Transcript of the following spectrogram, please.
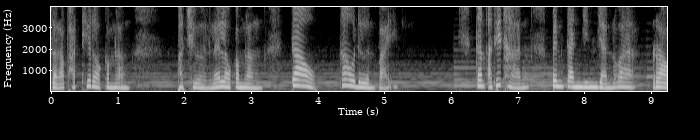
สารพัดที่เรากำลังเผชิญและเรากำลังก้าวก้าวเดินไป การอธิษฐานเป็นการยืนยันว่าเรา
